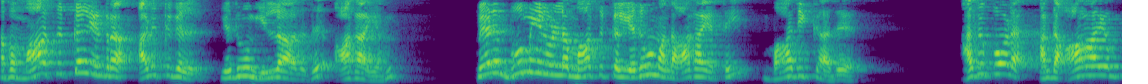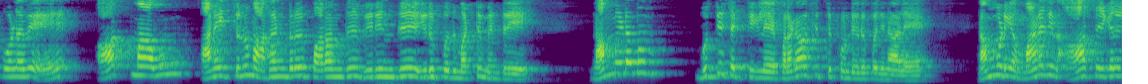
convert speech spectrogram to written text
அப்ப மாசுக்கள் என்ற அழுக்குகள் எதுவும் இல்லாதது ஆகாயம். மேலும் பூமியில் உள்ள மாசுக்கள் எதுவும் அந்த ஆகாயத்தை பாதிக்காது. அதுபோல அந்த ஆகாயம் போலவே ஆத்மாவும் அனைத்திலும் அகன்று பறந்து விரிந்து இருப்பது மட்டுமின்றி நம்மிடமும் புத்தி சக்திகளே பிரகாசித்துக் கொண்டு இருப்பதினாலே நம்முடைய மனதின் ஆசைகள்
